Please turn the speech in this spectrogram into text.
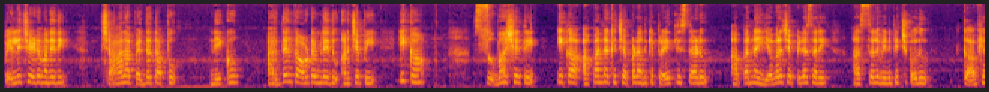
పెళ్ళి చేయడం అనేది చాలా పెద్ద తప్పు. నీకు అర్థం కావటం లేదు అని చెప్పి ఇక సుభాష్ అయితే ఇక అపర్ణకి చెప్పడానికి ప్రయత్నిస్తాడు. అపర్ణ ఎవరు చెప్పినా సరే అస్సలు వినిపించుకోదు. కావ్య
